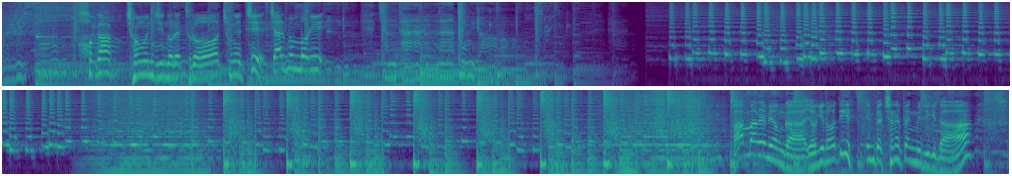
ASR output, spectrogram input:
허각 정은지 노래 들어. 청했지? 짧은 머리. 참 달라 보여 반만의 명가 여긴 어디? 임백천의 백뮤직이다.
